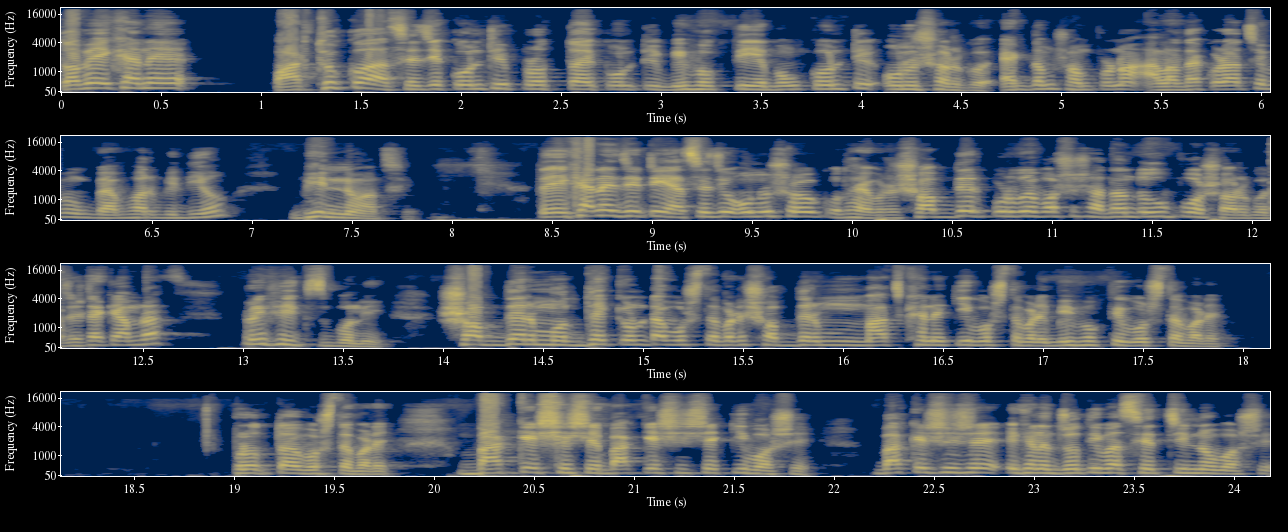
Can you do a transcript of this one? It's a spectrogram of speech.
তবে এখানে পার্থক্য আছে যে কোনটি প্রত্যয়, কোনটি বিভক্তি এবং কোনটি অনুসর্গ। একদম সম্পূর্ণ আলাদা করা আছে এবং ব্যবহার বিধিও ভিন্ন আছে। তো এখানে যেটি আছে যে অনুসর্গ কোথায় বসে? শব্দের পূর্বে বসে সাধারণত উপসর্গ, যেটাকে আমরা প্রিফিক্স বলি। শব্দের মধ্যে কোনটা বসতে পারে? শব্দের মাঝখানে কি বসতে পারে? বিভক্তি বসতে পারে। প্রত্যয় বসতে পারে। বাক্যের শেষে বাক্যের শেষে কি বসে? বাক্যের শেষে এখানে জ্যোতি বা সেচ চিহ্ন বসে,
